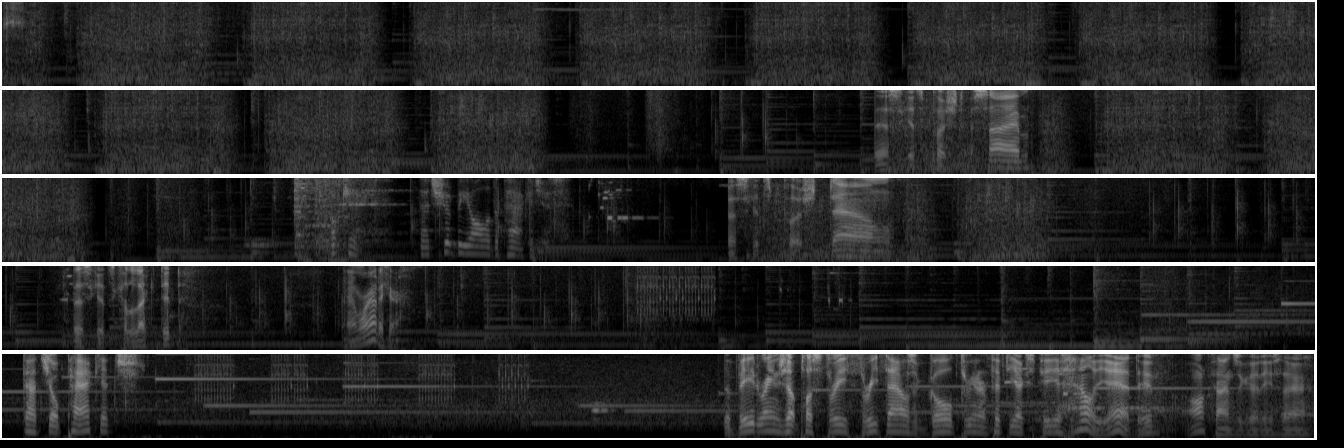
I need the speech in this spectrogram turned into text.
This gets pushed aside. Should be all of the packages. This gets pushed down. This gets collected. and we're out of here. Got your package. Evade range up plus 3, 3,000 gold, 350 XP. Hell yeah, dude. All kinds of goodies there.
